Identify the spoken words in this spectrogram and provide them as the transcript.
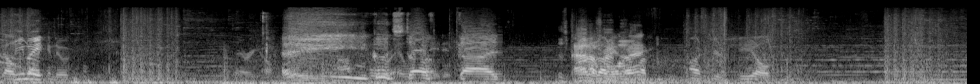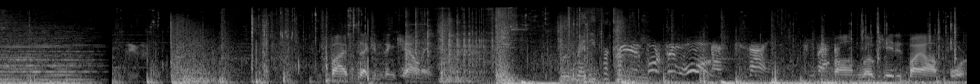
Scouts Teammate. back into it. There we go. Hey, Four good stuff, eliminated. guys. This Atta cloud's right boy. there. Punch your shield. Five seconds and counting. We're ready for company. Bomb located by Op 4.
